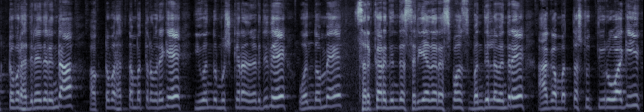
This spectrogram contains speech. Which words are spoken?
ಅಕ್ಟೋಬರ್ ಹದಿನೈದರಿಂದ ಅಕ್ಟೋಬರ್ ಹತ್ತೊಂಬತ್ತರವರೆಗೆ ಈ ಒಂದು ಮುಷ್ಕರ ನಡೆದಿದೆ. ಒಂದೊಮ್ಮೆ ಸರ್ಕಾರದಿಂದ ಸರಿಯಾದ ರೆಸ್ಪಾನ್ಸ್ ಬಂದಿಲ್ಲವೆಂದರೆ ಆಗ ಮತ್ತಷ್ಟು ತೀವ್ರವಾಗಿ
